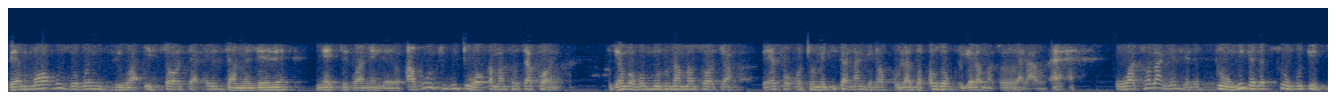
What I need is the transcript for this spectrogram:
The more kuzokwenziwa isosha elijamelele negciwane leyo. Akuthi ukuthi wonke amasosha akhona njengoba umuntu unamasosha therefore automatically nangena ukugula zo- ozokuvikela amasosha lawo. Eh uwathola ngendlela ebuhlungu. Indlela ebuhlungu ukuthi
